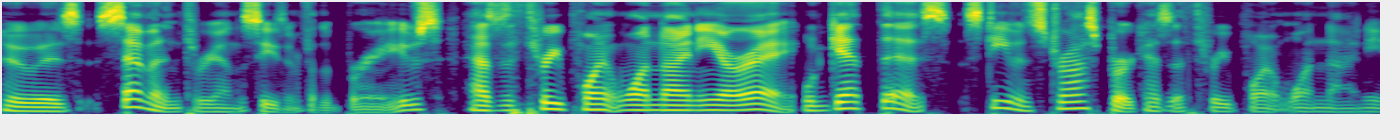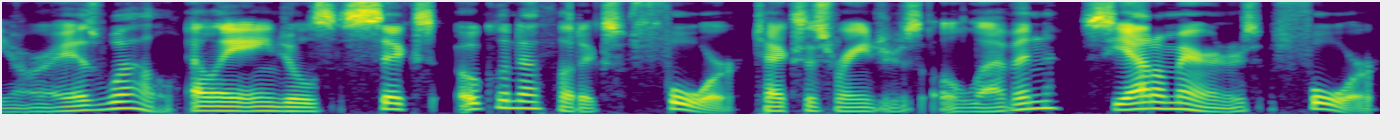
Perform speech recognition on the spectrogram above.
who is 7 and 3 on the season for the Braves, has a 3.19 ERA. Well, get this, Stephen Strasburg has a 3.19 ERA as well. LA Angels 6, Oakland Athletics 4, Texas Rangers 11, Seattle Mariners 4.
